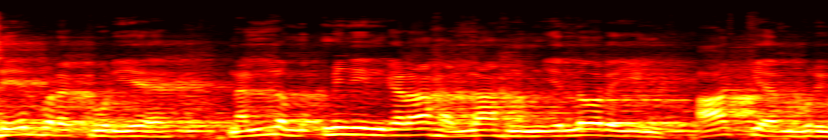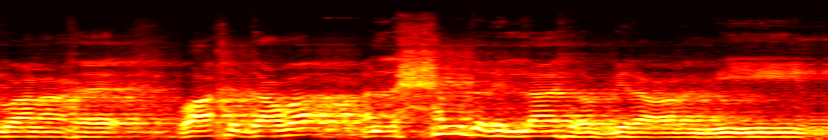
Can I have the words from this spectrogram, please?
செயல்படக்கூடிய நல்ல முக்மினீன்களாக அல்லாஹ் நம் எல்லோரையும் ஆக்கி அன்புரிவானாக வாஹு தாவா அல்ஹம்துலில்லாஹி ரப்பில் ஆலமீன்.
